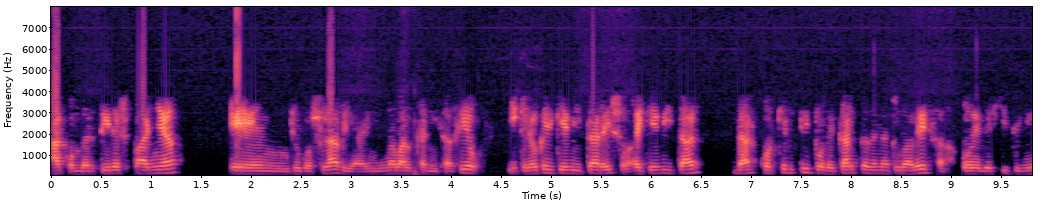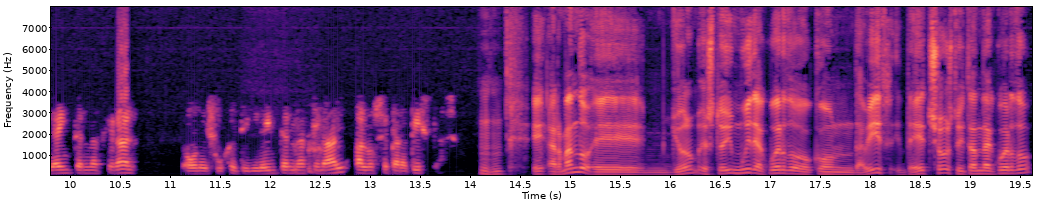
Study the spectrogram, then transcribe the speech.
a convertir España en Yugoslavia, en una balcanización. Y creo que hay que evitar eso, hay que evitar dar cualquier tipo de carta de naturaleza o de legitimidad internacional o de subjetividad internacional a los separatistas. Eh, Armando, eh, yo estoy muy de acuerdo con David. De hecho, estoy tan de acuerdo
